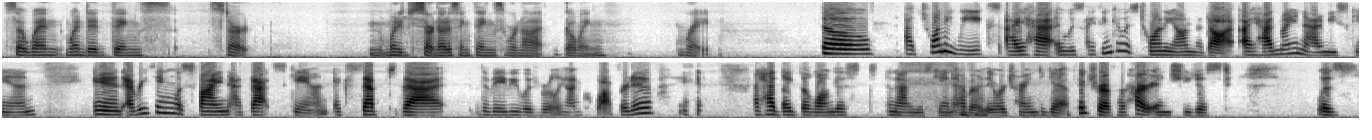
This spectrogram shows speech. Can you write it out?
So when when did things start? When did you start noticing things were not going right? So at 20 weeks, I had it was I think it was 20 on the dot. I had my anatomy scan, and everything was fine at that scan, except that the baby was really uncooperative. I had like the longest anatomy scan ever. they were trying to get a picture of her heart, and she just was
